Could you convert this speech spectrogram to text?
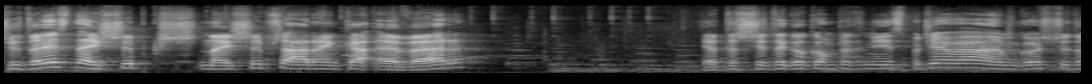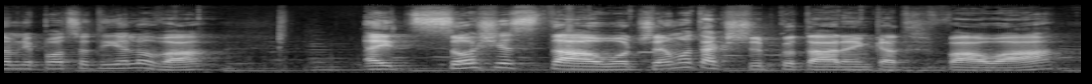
Czy to jest najszybsz, najszybsza ręka ever? Ja też się tego kompletnie nie spodziewałem. Gościu do mnie podszedł i jeluwa. Ej, co się stało? Czemu tak szybko ta ręka trwała?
